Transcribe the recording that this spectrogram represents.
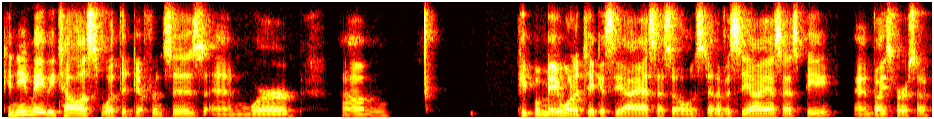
Can you maybe tell us what the difference is and where um, people may want to take a CISSO instead of a CISSP and vice versa?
